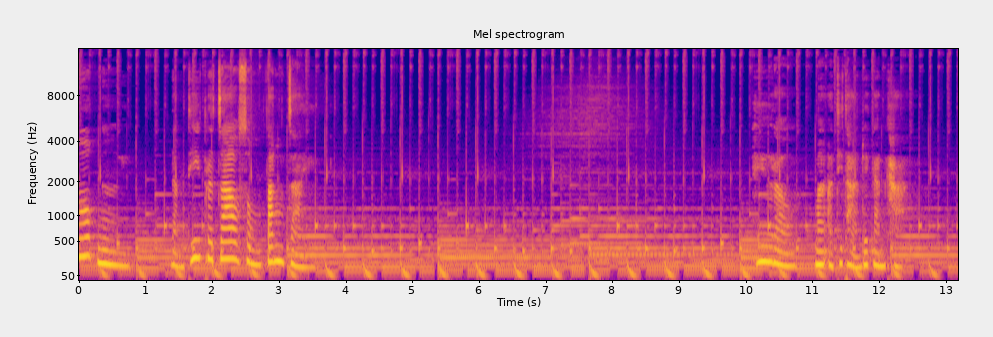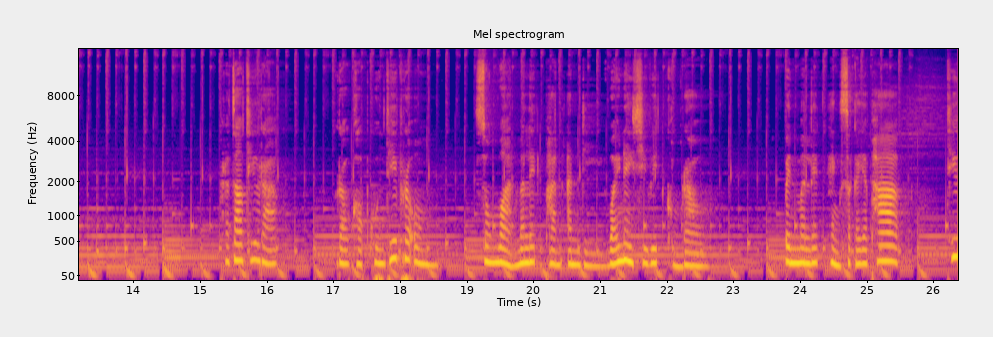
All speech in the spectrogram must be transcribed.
งอกเงยดังที่พระเจ้าทรงตั้งใจให้เรามาอธิษฐานด้วยกันค่ะ พระเจ้าที่รัก เราขอบคุณที่พระองค์ ทรงหว่านเมล็ดพันธุ์อันดีไว้ในชีวิตของเรา เป็นเมล็ดแห่งศักยภาพ ที่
